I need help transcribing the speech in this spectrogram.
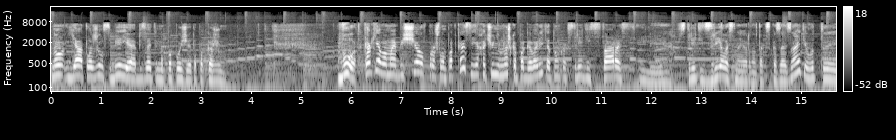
Но я отложил себе, я обязательно попозже это покажу. Вот, как я вам и обещал в прошлом подкасте, я хочу немножко поговорить о том, как встретить старость или встретить зрелость, наверное, так сказать. Знаете, вот э,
